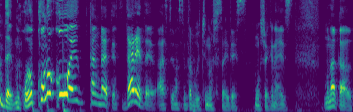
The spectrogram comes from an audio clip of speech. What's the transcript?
んだよ。もうこの、この公演考えたやつ誰だよ。あ、すいません。多分うちの主催です。申し訳ないです。もうなんか、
